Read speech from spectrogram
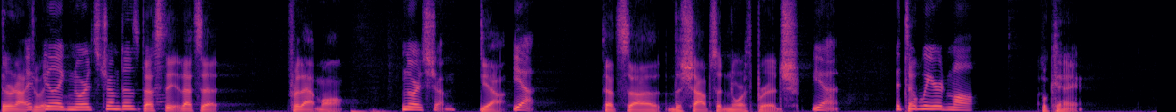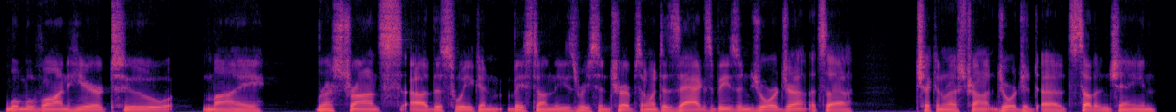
They're not I doing. feel like Nordstrom does. That's the that's it for that mall. Nordstrom. Yeah. Yeah. That's uh the shops at Northbridge. Yeah. It's a weird mall. Okay. We'll move on here to my restaurants uh, this week and based on these recent trips. I went to Zaxby's in Georgia. That's a chicken restaurant, Georgia uh, Southern chain.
